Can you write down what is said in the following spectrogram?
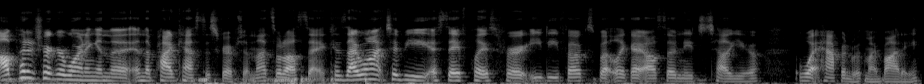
I'll put a trigger warning in the in the podcast description. That's what I'll say because I want to be a safe place for ED folks, but like I also need to tell you what happened with my body.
